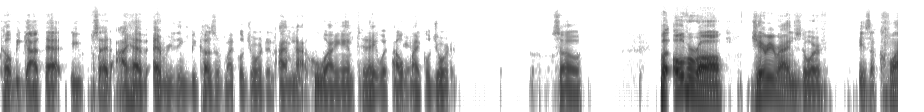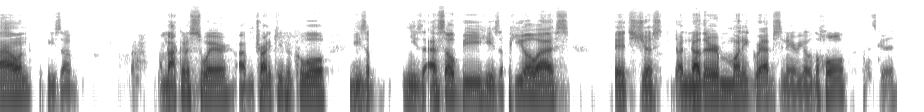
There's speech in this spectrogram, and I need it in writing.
Kobe got that. He said, I have everything because of Michael Jordan. I'm not who I am today without Yeah. Michael Jordan. So, but overall, Jerry Reinsdorf is a clown. He's a, I'm not going to swear. I'm trying to keep it cool. He's a, mm-hmm. He's a SOB. He's a POS. It's just another money grab scenario. The whole, That's good.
